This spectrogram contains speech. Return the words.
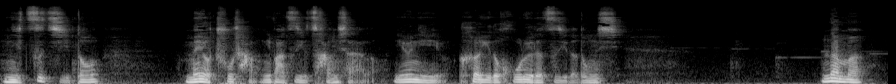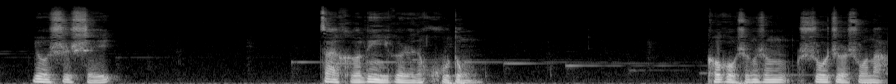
你自己都没有出场，你把自己藏起来了，因为你刻意的忽略了自己的东西。那么，又是谁在和另一个人互动？口口声声说这说那，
